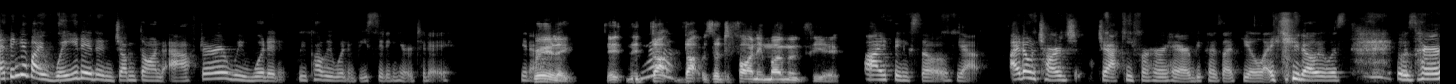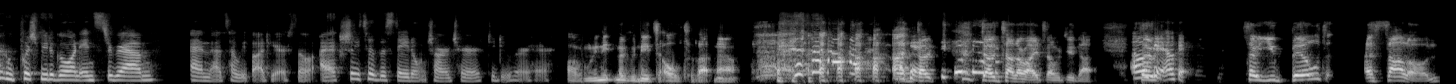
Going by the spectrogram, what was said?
I think if I waited and jumped on after, we wouldn't we probably wouldn't be sitting here today. You know. really it, it- Yeah. that that was a defining moment for you I think so. Yeah. I don't charge Jackie for her hair because I feel like, you know, it was it was her who pushed me to go on Instagram and that's how we got here. So I actually to this day don't charge her to do her hair. oh we need maybe we need to alter that now don't don't tell her i told you that So- Okay, okay. so you build a salon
